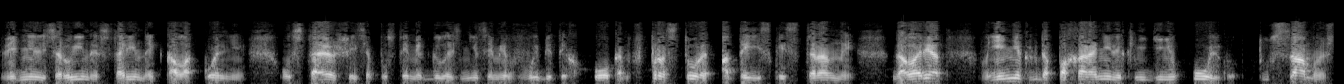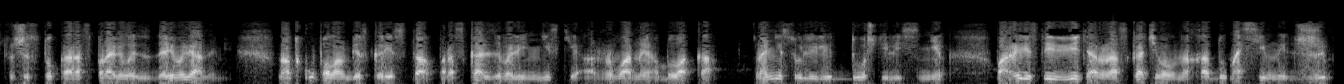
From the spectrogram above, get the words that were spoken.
виднелись руины старинной колокольни, уставившиеся пустыми глазницами выбитых окон в просторы атеистской стороны. Говорят, в ней некогда похоронили княгиню Ольгу, ту самую, что жестоко расправилась с древлянами. Над куполом без креста проскальзывали низкие рваные облака. Они сулили дождь или снег. Порывистый ветер раскачивал на ходу массивный джип,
